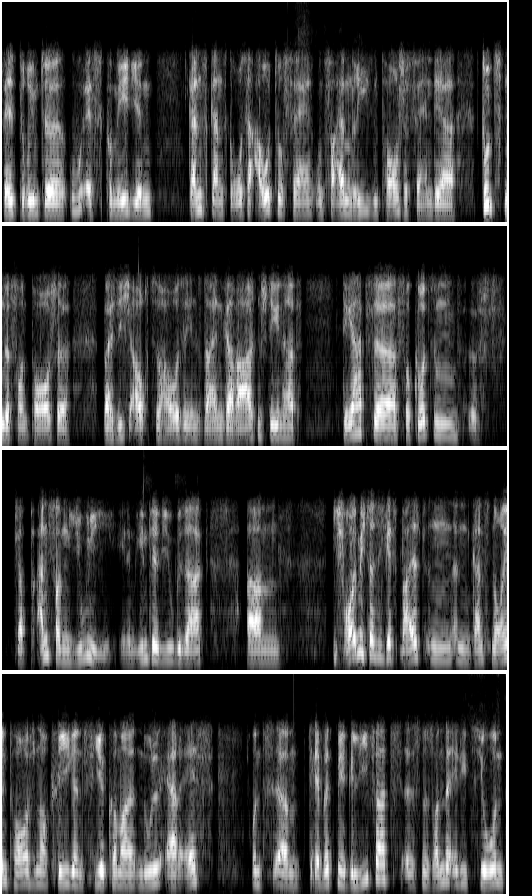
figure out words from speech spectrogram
weltberühmte US-Comedian, ganz, ganz großer Autofan und vor allem ein riesen Porsche-Fan, der Dutzende von Porsche bei sich auch zu Hause in seinen Garagen stehen hat, der hat äh, vor kurzem, äh, ich glaube Anfang Juni in einem Interview gesagt, ähm, ich freue mich, dass ich jetzt bald einen, einen ganz neuen Porsche noch kriege, einen 4,0 RS. Und ähm, der wird mir geliefert. Das ist eine Sonderedition.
